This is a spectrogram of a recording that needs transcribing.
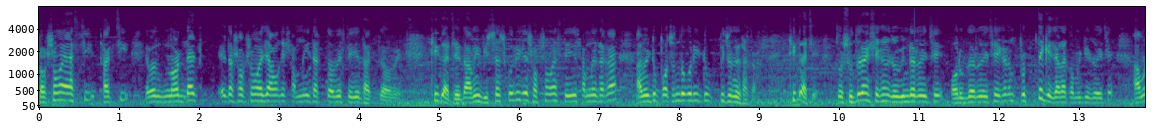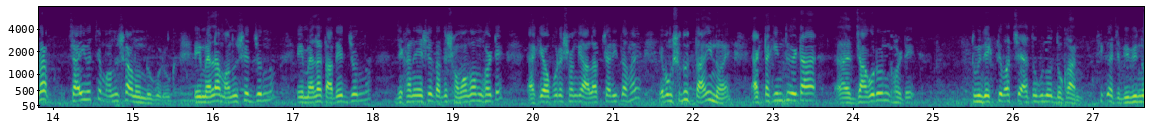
সবসময় আসছি, থাকছি এবং নট দ্যাট এটা সবসময় যে আমাকে সামনেই থাকতে হবে স্টেজে থাকতে হবে। ঠিক আছে, তো আমি বিশ্বাস করি যে সবসময় স্টেজের সামনে থাকা, আমি একটু পছন্দ করি একটু পিছনে থাকা। ঠিক আছে, তো সুতরাং সেখানে রবীন্দ্র রয়েছে, অরূপদা রয়েছে, এখানে প্রত্যেকে যারা কমিটি রয়েছে, আমরা চাই হচ্ছে মানুষে আনন্দ করুক। এই মেলা মানুষের জন্য, এই মেলা তাদের জন্য, যেখানে এসে তাদের সমাগম ঘটে, একে অপরের সঙ্গে আলাপচারিতা হয় এবং শুধু তাই নয়, একটা কিন্তু এটা জাগরণ ঘটে তুমি দেখতে পাচ্ছ এতগুলো দোকান, ঠিক আছে? বিভিন্ন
